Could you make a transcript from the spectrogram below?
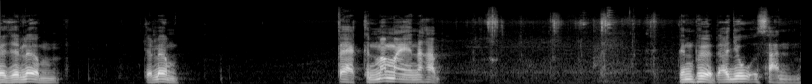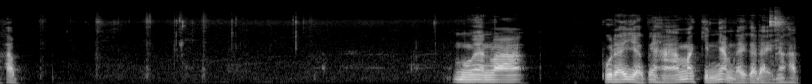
ก็จะเริ่ม จะเริ่ม แตกขึ้นมาใหม่นะครับ เป็นพืชอายุสั้นครับโมเมนว่า ผู้ใดอยากไปหามากินย่ำใดก็ได้นะครับ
